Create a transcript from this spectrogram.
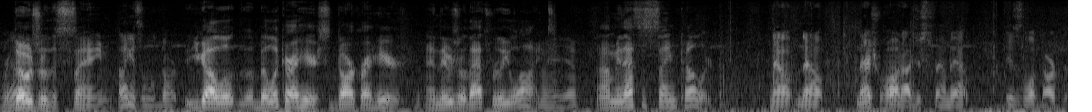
really? those are the same. I think it's a little dark. You got a little, but look right here. It's dark right here, and those are that's really light. Yeah, yeah. I mean, that's the same color. Now, now, Nashville hot. I just found out is a lot darker.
